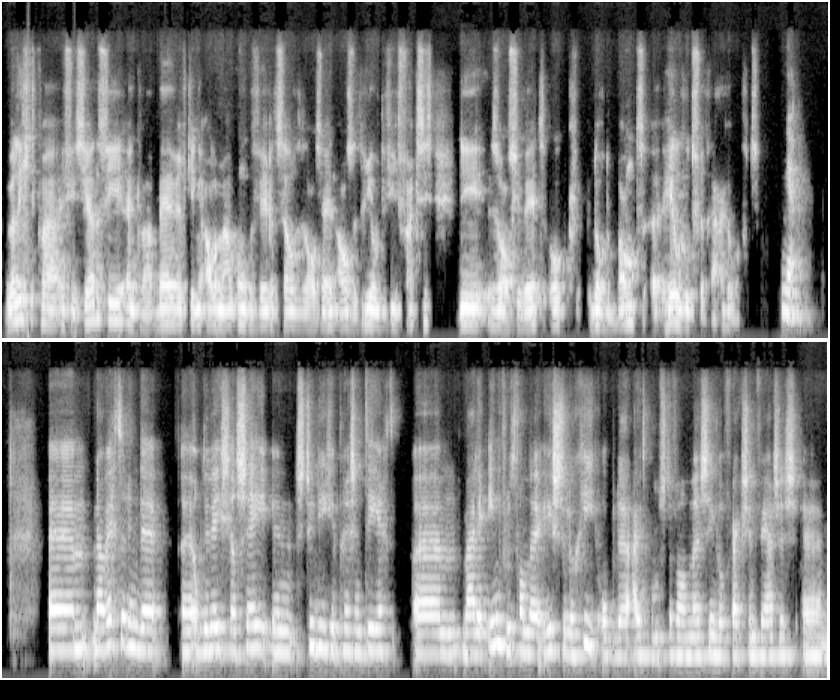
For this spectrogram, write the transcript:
wellicht qua efficiëntie en qua bijwerkingen allemaal ongeveer hetzelfde zal zijn als de drie of de vier fracties, die, zoals je weet, ook door de band uh, heel goed verdragen wordt. Ja. Um, nou werd er in de, uh, op de WCLC een studie gepresenteerd um, waar de invloed van de histologie op de uitkomsten van single fraction versus um, uh,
